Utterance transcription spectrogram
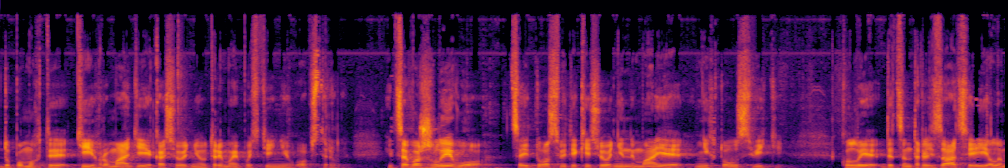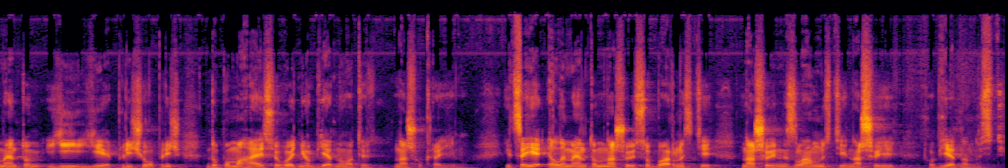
допомогти тій громаді, яка сьогодні отримує постійні обстріли. І це важливо, цей досвід, який сьогодні не має ніхто у світі. Коли децентралізація і елементом її є пліч-опліч, допомагає сьогодні об'єднувати нашу країну. І це є елементом нашої соборності, нашої незламності і нашої об'єднаності.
